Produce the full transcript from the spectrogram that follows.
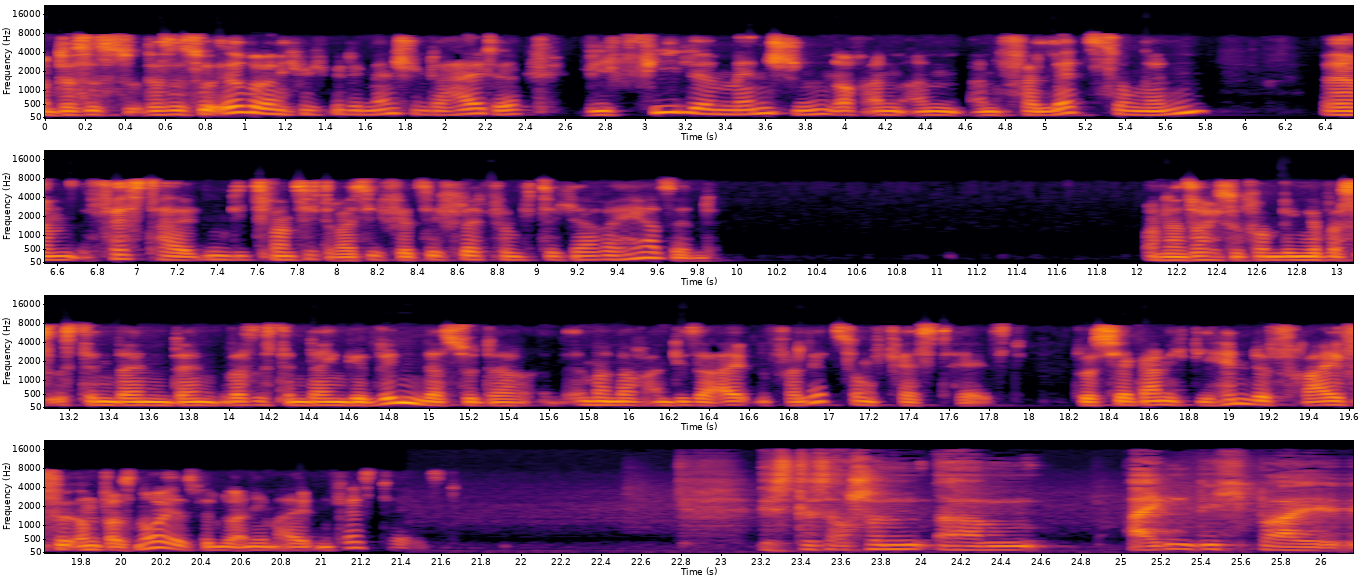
und das ist, das ist so irre, wenn ich mich mit den Menschen unterhalte, wie viele Menschen noch an, an, an Verletzungen ähm, festhalten, die 20, 30, 40, vielleicht 50 Jahre her sind. Und dann sage ich so von wegen, was ist denn dein, dein, was ist denn dein Gewinn, dass du da immer noch an dieser alten Verletzung festhältst? Du hast ja gar nicht die Hände frei für irgendwas Neues, wenn du an dem alten festhältst. Ist das auch schon ähm, eigentlich bei,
